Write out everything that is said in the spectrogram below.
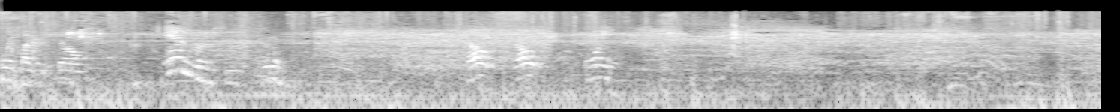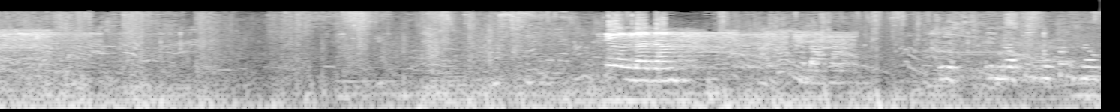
Point by herself? And Mercy. Help, help, point. See them, let them. Please, please no, please no, please no.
